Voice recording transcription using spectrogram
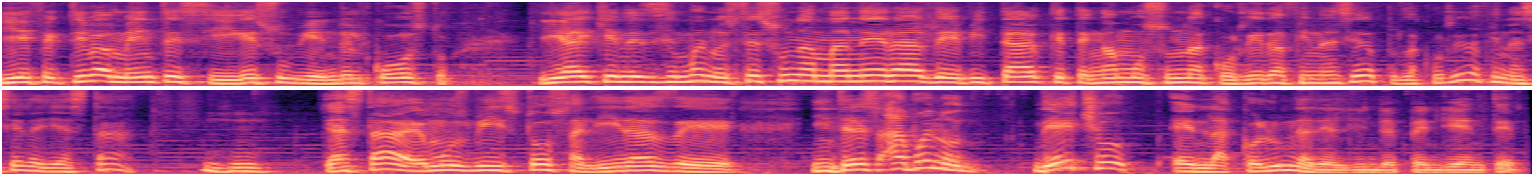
Y efectivamente sigue subiendo el costo. Y hay quienes dicen, bueno, esta es una manera de evitar que tengamos una corrida financiera. Pues la corrida financiera ya está. Ya está, hemos visto salidas de interés. Ah, bueno, de hecho, en la columna del Independiente,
